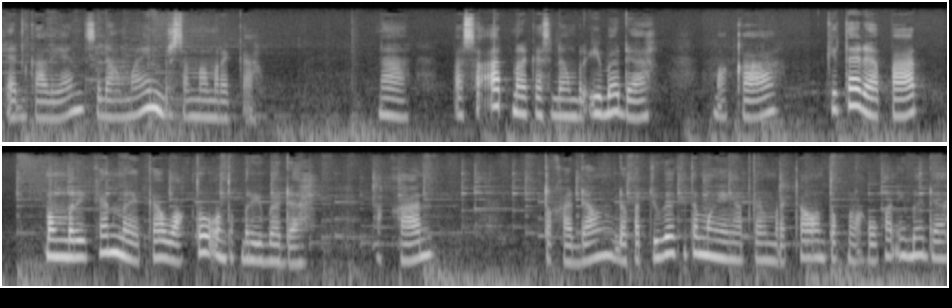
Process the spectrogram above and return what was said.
dan kalian sedang main bersama mereka. Nah, pas saat mereka sedang beribadah, maka kita dapat memberikan mereka waktu untuk beribadah. Akan terkadang dapat juga kita mengingatkan mereka untuk melakukan ibadah.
